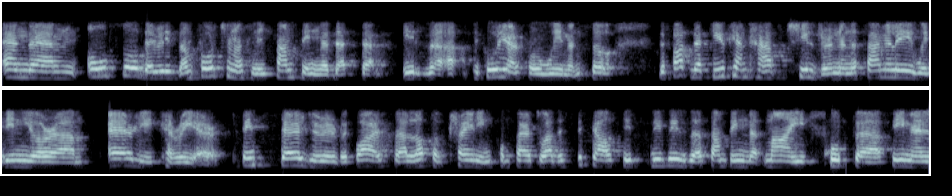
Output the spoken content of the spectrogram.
And um, also there is unfortunately something that uh, is uh, peculiar for women. So the fact that you can have children and a family within your um, early career. Since surgery requires a lot of training compared to other specialties, this is uh, something that might put uh, female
